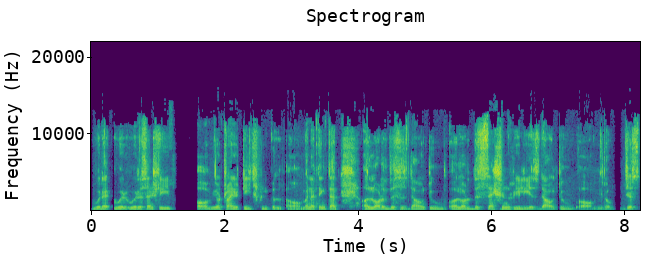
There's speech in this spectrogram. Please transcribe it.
we're, we're, we're essentially um, you're trying to teach people. Um, and I think that a lot of this is down to a lot of this session really is down to um, you know just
